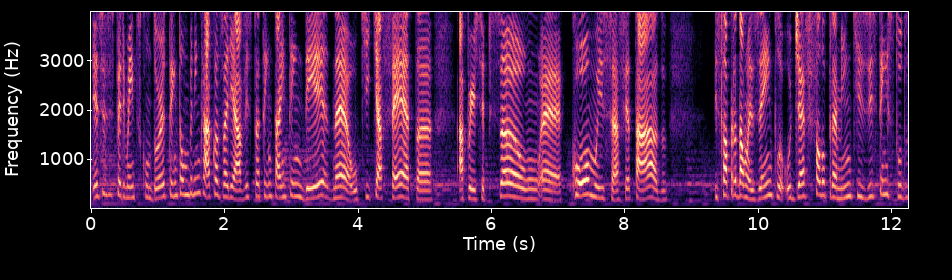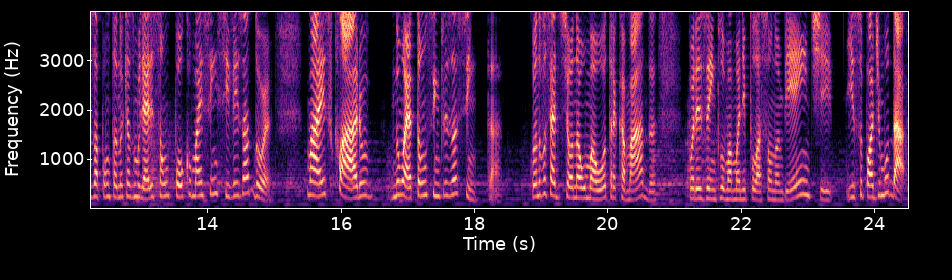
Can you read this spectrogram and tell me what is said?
Esses experimentos com dor tentam brincar com as variáveis para tentar entender, né, o que que afeta a percepção, é, como isso é afetado. E só para dar um exemplo, o Jeff falou para mim que existem estudos apontando que as mulheres são um pouco mais sensíveis à dor. Mas, claro, não é tão simples assim. Tá. Quando você adiciona uma outra camada, por exemplo, uma manipulação no ambiente, isso pode mudar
